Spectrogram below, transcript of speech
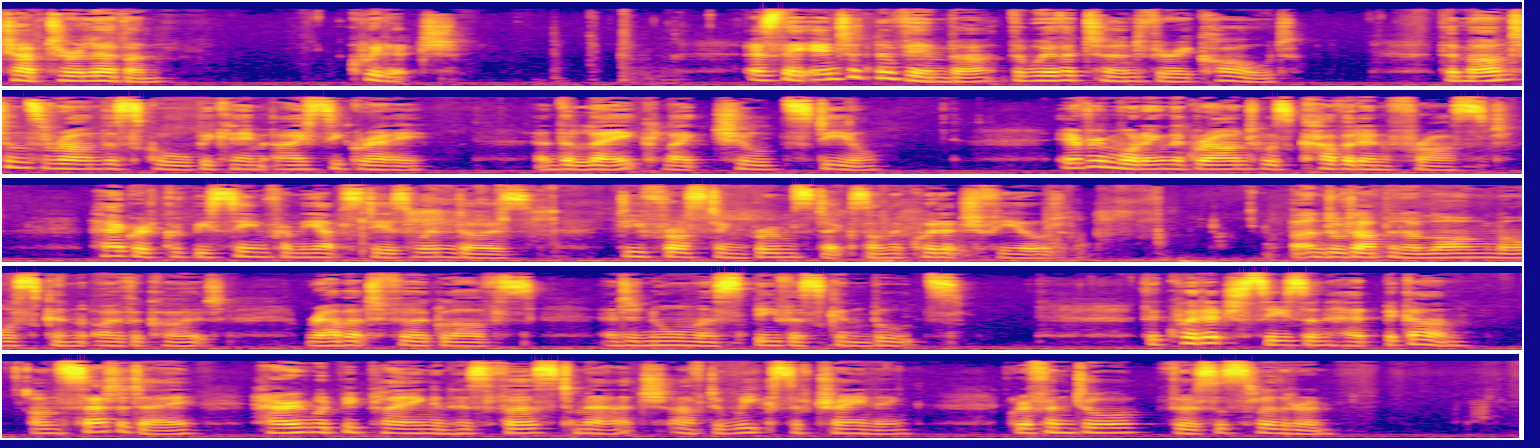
Chapter 11 Quidditch. As they entered November, the weather turned very cold. The mountains around the school became icy grey, and the lake like chilled steel. Every morning the ground was covered in frost. Hagrid could be seen from the upstairs windows, defrosting broomsticks on the Quidditch field. Bundled up in a long moleskin overcoat, rabbit fur gloves, and enormous beaver skin boots. The Quidditch season had begun. On Saturday, Harry would be playing in his first match after weeks of training Gryffindor versus Slytherin.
